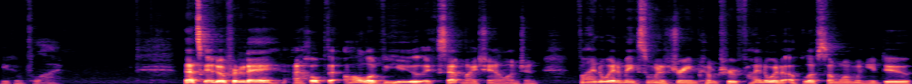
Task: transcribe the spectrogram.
You can fly. That's going to do it for today. I hope that all of you accept my challenge and find a way to make someone's dream come true. Find a way to uplift someone when you do.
